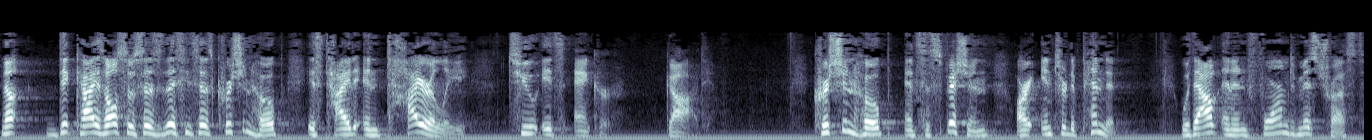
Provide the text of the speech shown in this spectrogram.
Now, Dick Keyes also says this. He says Christian hope is tied entirely to its anchor, God. Christian hope and suspicion are interdependent. Without an informed mistrust,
